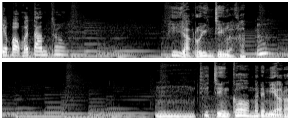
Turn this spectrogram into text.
อะบอกมาตามตรง พี่อยากรู้จริง ๆ เหรอครับ อืม อืม ที่จริงก็ไม่ได้มีอะไร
